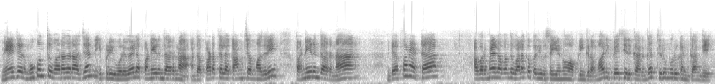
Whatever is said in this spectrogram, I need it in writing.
மேஜர் முகுந்த் வரதராஜன் இப்படி ஒரு வேலை பண்ணியிருந்தாருன்னா அந்த படத்தில் காமிச்ச மாதிரி பண்ணியிருந்தாருன்னா டெஃபினட்டாக அவர் மேலே வந்து வழக்கு பதிவு செய்யணும் அப்படிங்கிற மாதிரி பேசியிருக்காருங்க திருமுருகன் காந்தி.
